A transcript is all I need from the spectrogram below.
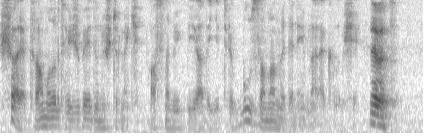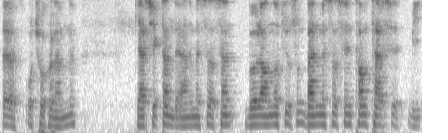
Şöyle travmaları tecrübeye dönüştürmek aslında büyük bir irade getiriyor. Bu zaman ve deneyimle alakalı bir şey. Evet. Evet o çok önemli. Gerçekten de yani mesela sen böyle anlatıyorsun. Ben mesela senin tam tersi bir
